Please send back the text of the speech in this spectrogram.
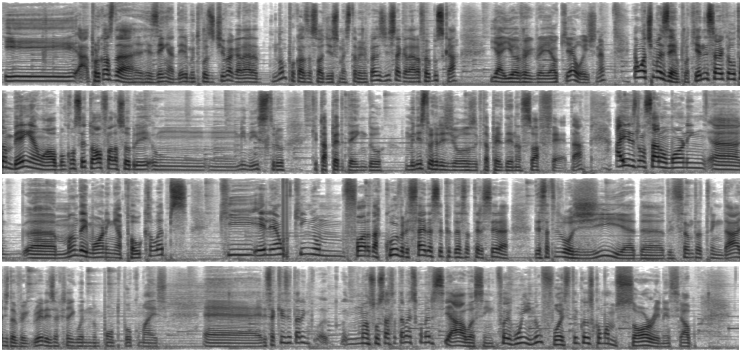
E ah, por causa da resenha dele, muito positiva, a galera, não por causa só disso, mas também por causa disso, a galera foi buscar. E aí o Evergrey é o que é hoje, né? É um ótimo exemplo. Aqui Any Circle também é um álbum conceitual, fala sobre um, um ministro que tá perdendo um ministro religioso que tá perdendo a sua fé, tá? Aí eles lançaram Morning, uh, uh, Monday Morning Apocalypse, que ele é um pouquinho fora da curva, ele sai dessa, dessa terceira, dessa trilogia da, de Santa Trindade da Evergrey, ele já chegou ali num ponto um pouco mais é, eles aqui acertaram em, em um sucesso até mais comercial, assim. Foi ruim? Não foi. Você tem coisas como I'm Sorry nesse álbum,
